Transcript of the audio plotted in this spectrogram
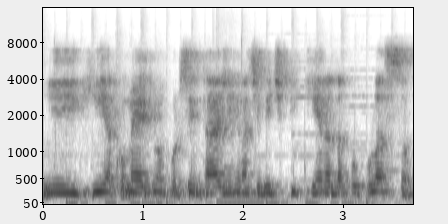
e que acometem uma porcentagem relativamente pequena da população.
